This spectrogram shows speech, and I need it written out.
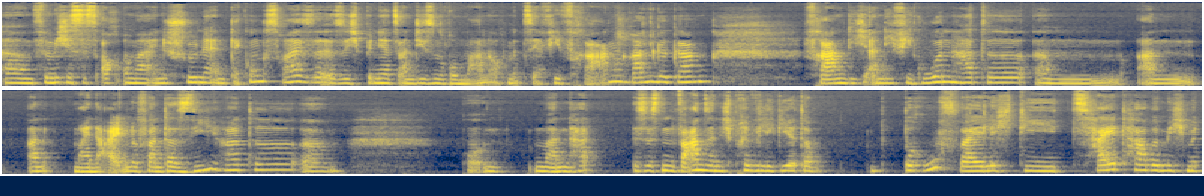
Ähm, für mich ist es auch immer eine schöne Entdeckungsreise. Also ich bin jetzt an diesen Roman auch mit sehr viel Fragen rangegangen. Fragen, die ich an die Figuren hatte, ähm, an, an meine eigene Fantasie hatte. Ähm, und man hat, es ist ein wahnsinnig privilegierter Beruf, weil ich die Zeit habe, mich mit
